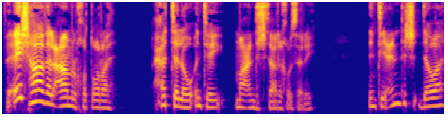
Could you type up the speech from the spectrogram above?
فإيش هذا العامل الخطوره حتى لو أنت ما عندك تاريخ أسري. أنت عندك دواء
